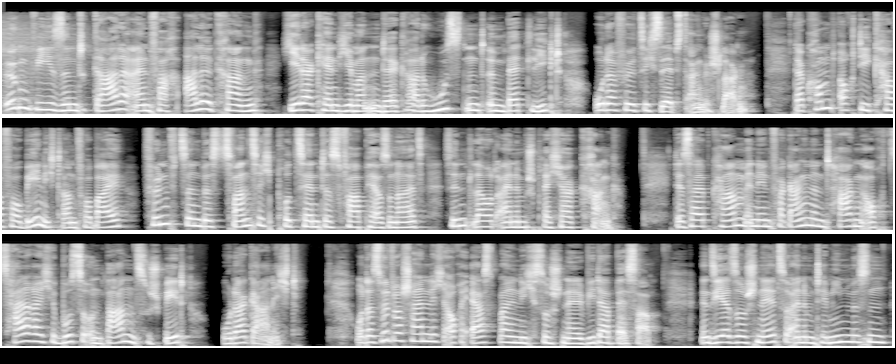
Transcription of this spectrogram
Irgendwie sind gerade einfach alle krank. Jeder kennt jemanden, der gerade hustend im Bett liegt oder fühlt sich selbst angeschlagen. Da kommt auch die KVB nicht dran vorbei. 15 bis 20 Prozent des Fahrpersonals sind laut einem Sprecher krank. Deshalb kamen in den vergangenen Tagen auch zahlreiche Busse und Bahnen zu spät oder gar nicht. Und das wird wahrscheinlich auch erstmal nicht so schnell wieder besser. Wenn Sie also schnell zu einem Termin müssen,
